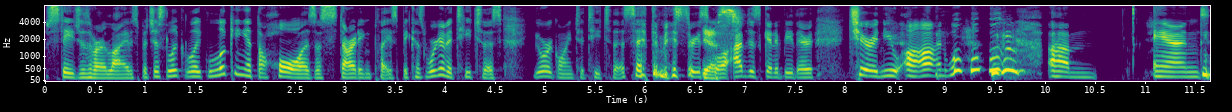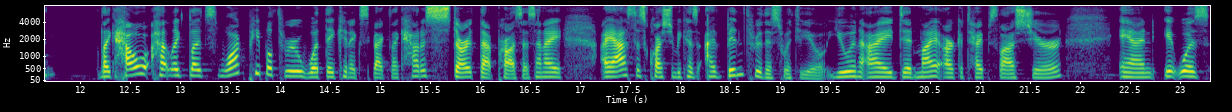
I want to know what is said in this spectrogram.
stages of our lives, but just look like looking at the whole as a starting place because we're going to teach this. You're going to teach this at the mystery school. Yes. I'm just going to be there cheering you on. Woo, woo, woo. Um, and like how, how like let's walk people through what they can expect like how to start that process. And i i asked this question because i've been through this with you. You and i did my archetypes last year and it was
